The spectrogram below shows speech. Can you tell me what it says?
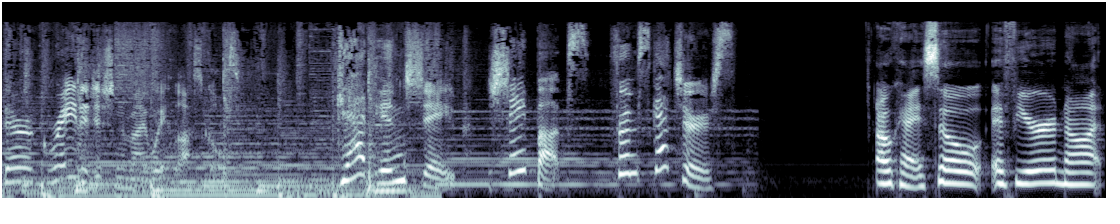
They're a great addition to my weight loss goals. Get in shape. Shape ups from Skechers. Okay, so if you're not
